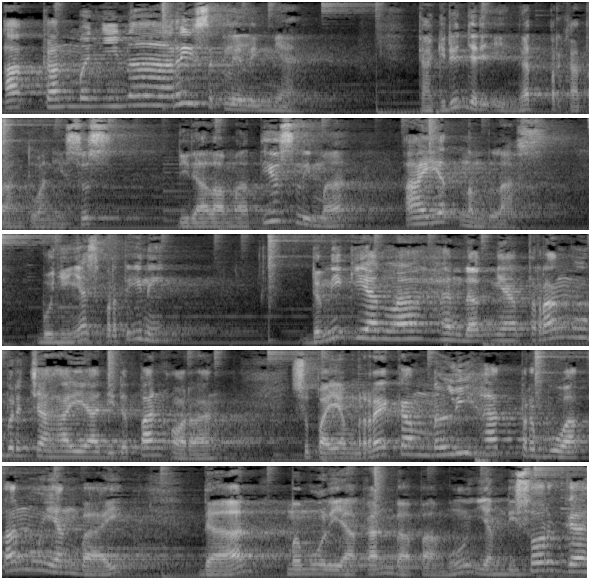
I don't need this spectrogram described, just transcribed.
akan menyinari sekelilingnya. Kak Gideon jadi ingat perkataan Tuhan Yesus di dalam Matius 5 ayat 16. Bunyinya seperti ini. Demikianlah hendaknya terangmu bercahaya di depan orang, supaya mereka melihat perbuatanmu yang baik dan memuliakan Bapamu yang di sorga.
